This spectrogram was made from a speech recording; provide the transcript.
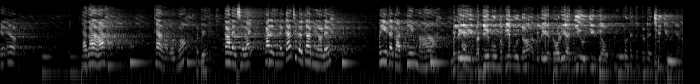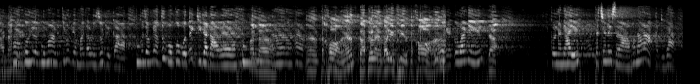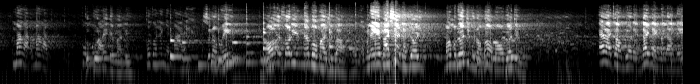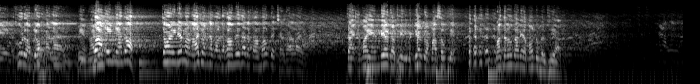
ကဲအဲ့တော့ဒါကကတာပေါ့နော်ဟုတ်တယ်ကလိုက်ဆိုလိုက်ကလိုက်ဆိုလိုက်ကချစ်လို့ကနေတော့လေပရိသတ်ကပြင်းမှာမလေးမပြင်းဘူးမပြင်းဘူးနော်အမလေးအတော်တွေကညီကိုကြည့်ပြီးတော့တော်လိုက်တော်လိုက်ချီချူနေငါလမ်းဟောနေကိုကြီးညီမလေးသူတို့ပြန်မှတော့လို့ဇွတ်တွေကကိုကြောင့်မင်းသူ့ကိုကိုကိုတိတ်ကြည့်တတ်တာပဲဟုတ်လားအဲအဲ့အမ်တခေါဟမ်ဒါပြောလိုက်ရင်တော့ယူဖြေတခေါဟမ်တော့ကဲကိုဝမ်းမြင်ညကိုနန်းများကြီးတချင်းလေးဆိုတာဟိုနာကအန်တီကအမကအမက ကိုကိုနဲ့ညီမလေးကိုကိုနဲ့ညီမလေးစွတော်ငွေအော် sorry နမ်းပေါ်မှာယူပါအမလေးဘာရှက်နေပြောကြီးမောင်မပြောချင်ဘူးနော်မောင်မောင်မပြောချင်ဘူးအဲ့ဒါကြောင့်ပြောတယ်လိုက်လိုက်မလာနဲ့လို့အခုတော့ပြောခံလိုက်မင်းငါသွားလည်းအိမ်ပြန်သွားကြောင်ရင်ထဲမှာငါးကျော်နှစ်ကောင်တစ်ကောင်မေးစားတစ်ကောင်မောင်းတက်ချန်ထားလိုက်ကဲအမရင်တယောက်တော့ဖြစ်နေမတယောက်တော့မဆုံးဖြစ်မန္တလုံးသားလေးကမောင်းတော့ပဲဖြစ်ရတယ်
